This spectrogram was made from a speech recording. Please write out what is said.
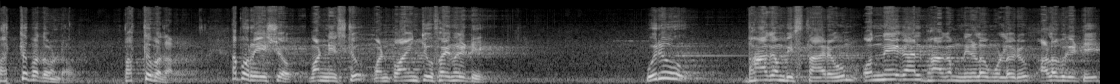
പത്ത് പദം ഉണ്ടാവും. പത്ത് പദം. അപ്പോൾ ratio one is to one point two five കിട്ടി. ഒരു ഭാഗം വിസ്താരവും ഒന്നേകാൽ ഭാഗം നീളവുമുള്ളൊരു അളവ് കിട്ടി.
